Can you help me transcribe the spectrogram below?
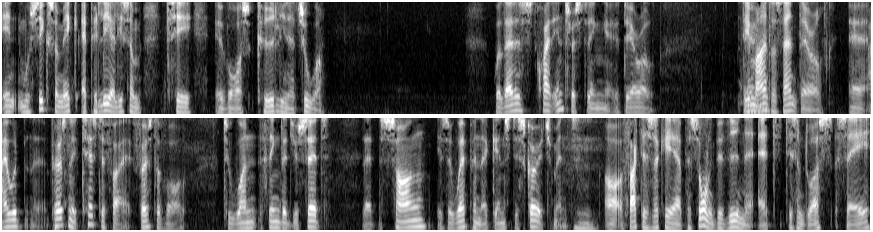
en musik, som ikke appellerer ligesom til øh, vores kødelige natur. Well, that is quite interesting, uh, Daryl. Det er Um, meget interessant, Daryl. Uh, I would uh, personally testify, first of all, to one thing that you said that song is a weapon against discouragement. Og faktisk så kan jeg personligt bevidne, at det som du også sagde,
